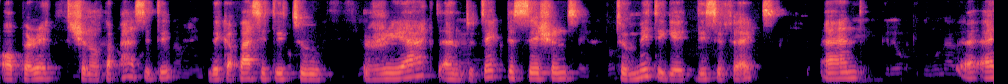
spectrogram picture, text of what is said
operational capacity, the capacity to react and to take decisions to mitigate these effects. And I-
